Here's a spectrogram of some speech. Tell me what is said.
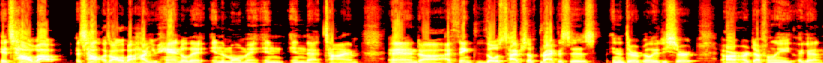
It's how about it's how it's all about how you handle it in the moment in in that time. And uh, i think those types of practices in the durability cert are, are definitely again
